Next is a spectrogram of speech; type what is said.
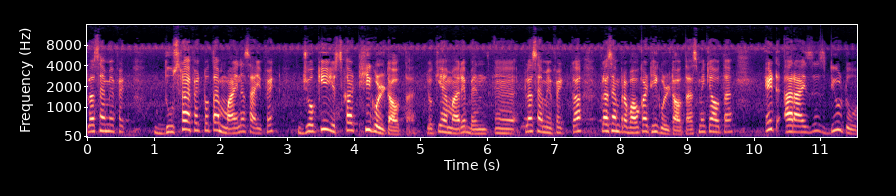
प्लस एम इफ़ेक्ट दूसरा इफ़ेक्ट होता है माइनस आई इफ़ेक्ट जो कि इसका ठीक उल्टा होता है, जो कि हमारे प्लस एम इफ़ेक्ट का प्लस एम प्रभाव का ठीक उल्टा होता है। इसमें क्या होता है? It arises due to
